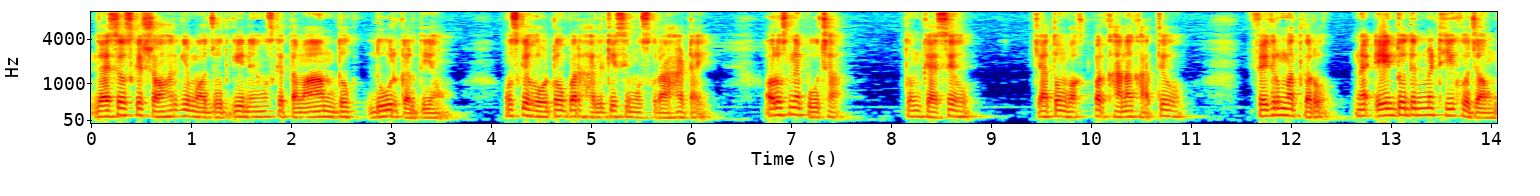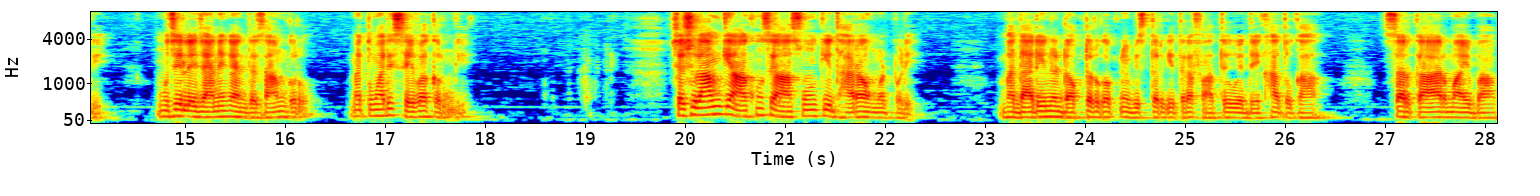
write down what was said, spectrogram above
جیسے اس کے شوہر کی موجودگی نے اس کے تمام دکھ دور کر دیے ہوں۔ اس کے ہوٹوں پر ہلکی سی مسکراہٹ آئی اور اس نے پوچھا، تم کیسے ہو؟ کیا تم وقت پر کھانا کھاتے ہو؟ فکر مت کرو، میں ایک دو دن میں ٹھیک ہو جاؤں گی۔ مجھے لے جانے کا انتظام کرو، میں تمہاری سیوا کروں گی۔ ششورام کی آنکھوں سے آنسوؤں کی دھارا امٹ پڑی۔ بھداری نے ڈاکٹر کو اپنے بستر کی طرف آتے ہوئے دیکھا تو کہا، سرکار، مائی باپ،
